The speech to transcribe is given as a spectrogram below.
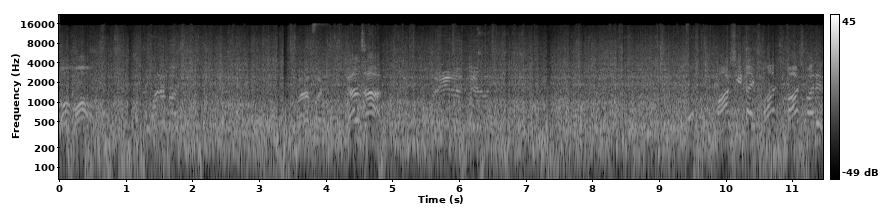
Oh, wow. mais maneiro.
